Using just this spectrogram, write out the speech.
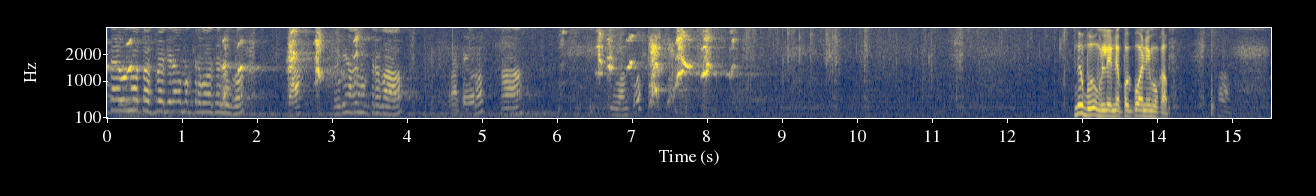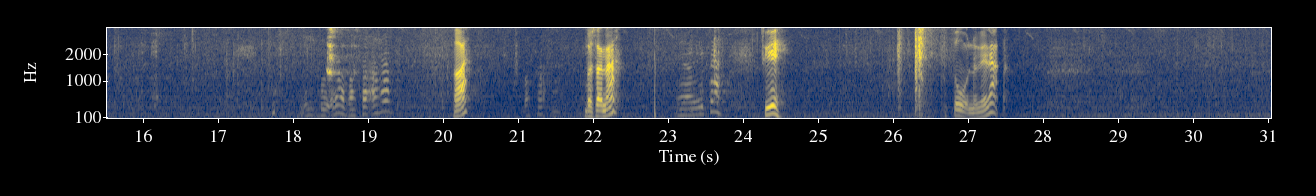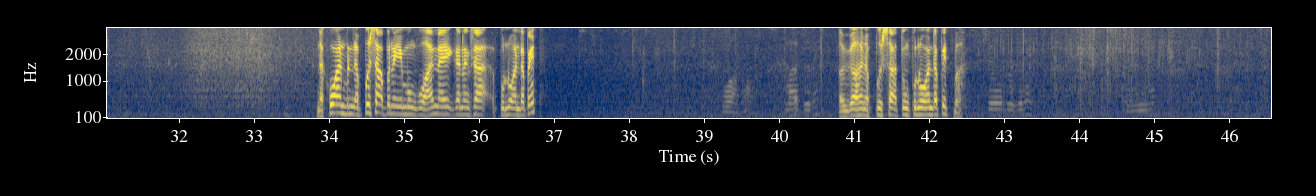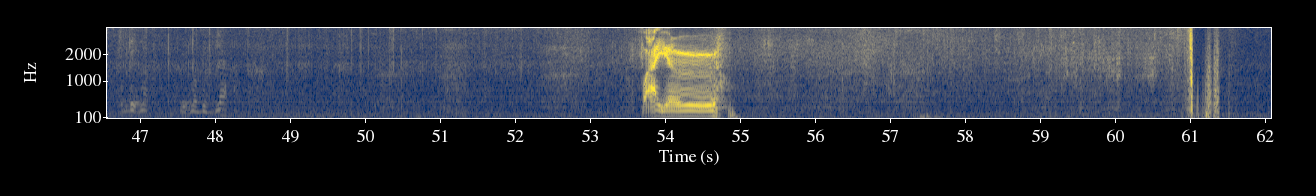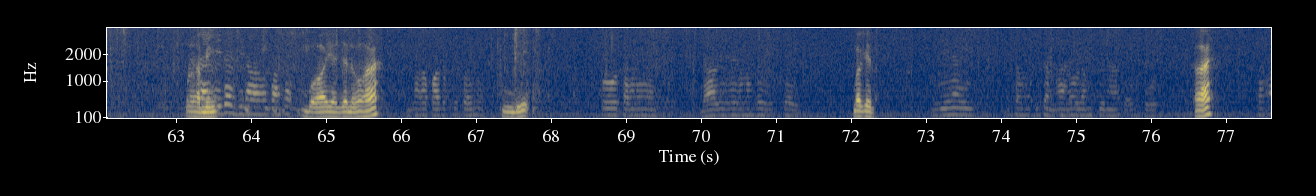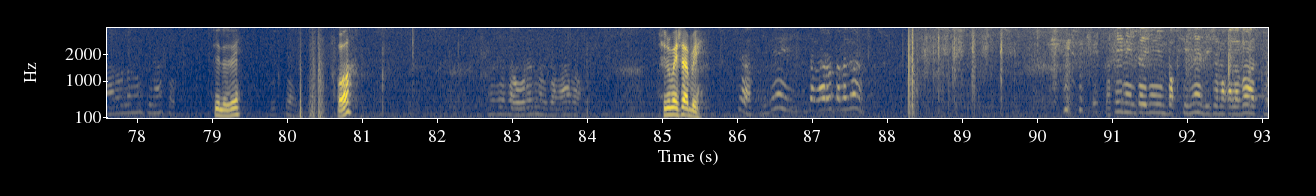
tayo uno, tapos pwede na ako magtrabaho sa lugo? Ha? Pwede na ako magtrabaho? Rantay uno? Oo. Iwan ko. Nubo mo na pagkuhan ni mo kap. Bumbu na, basa aha. Ha? Basa. Basa na? Yang isa. Sige. Ito na din na. Nakuan na pusa pa ng imong kuan ay kanang sa punuan dapit? Agahan na pusa tong punuan dapit ba? Sure lagi ni. Hindi mo, hindi mo bigla. Fire! Maraming Dito, buhaya dyan oh ha? Hindi nakapasok dito. Hindi. Putang na yan. Dali na naman kayo. guys. Bakit? Hindi na isang, isang araw lang pinasok. Ha? Isang araw lang ang pinasok. Sino si? Oh? Sa oran mo isang araw. Sino may sabi? Siya, hindi. Isang araw talaga. Kasi nintay niya yung vaccine niya, hindi siya makalabas.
